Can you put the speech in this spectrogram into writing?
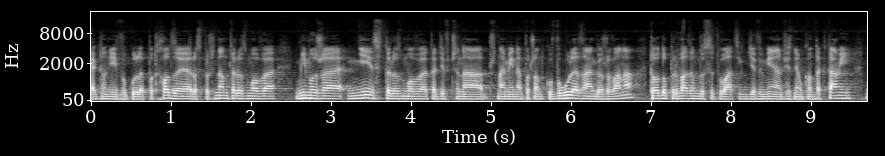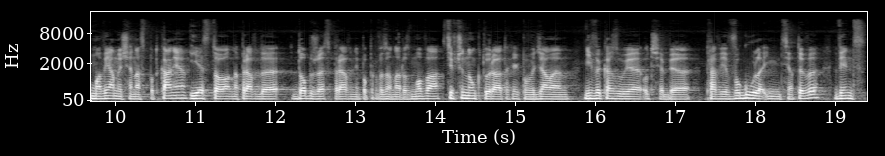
jak do niej w ogóle podchodzę, rozpoczynam tę rozmowę. Mimo, że nie jest w tę rozmowę ta dziewczyna, przynajmniej na początku, w ogóle zaangażowana, to doprowadzam do sytuacji, gdzie wymieniam się z nią kontaktami, umawiamy się na spotkanie i jest to naprawdę dobrze, sprawnie poprowadzona rozmowa z dziewczyną, która, tak jak powiedziałem, nie wykazuje od siebie prawie w ogóle inicjatywy, więc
